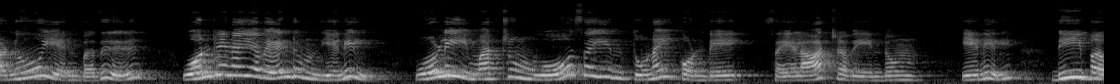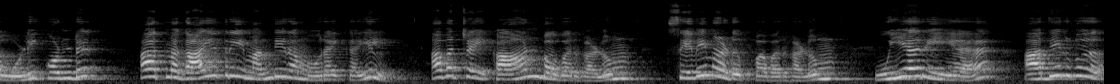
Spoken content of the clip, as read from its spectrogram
அணு என்பது ஒன்றிணைய வேண்டும் எனில் ஒளி மற்றும் ஓசையின் துணை கொண்டே செயலாற்ற வேண்டும். எனில் தீப ஒளி கொண்டு ஆத்ம காயத்ரி மந்திரம் உரைக்கையில் அவற்றை காண்பவர்களும் செவிமடுப்பவர்களும் உயரிய அதிர்வு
